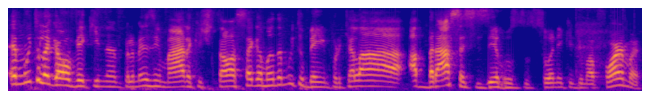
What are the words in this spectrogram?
é muito legal ver que, né, pelo menos em marketing e tal, a SEGA manda muito bem, porque ela abraça esses erros do Sonic de uma forma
